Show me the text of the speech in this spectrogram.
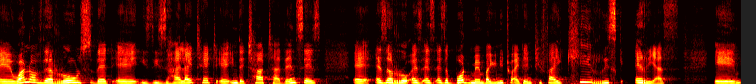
one of the roles that uh, is, is highlighted uh, in the charter then says, uh, as, a ro- as, as, as a board member, you need to identify key risk areas um,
